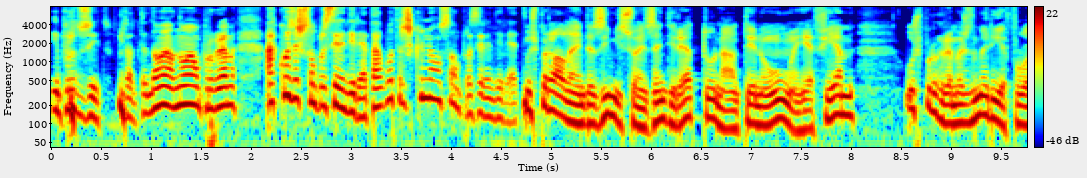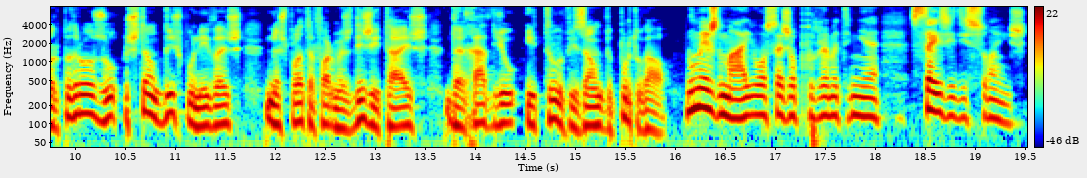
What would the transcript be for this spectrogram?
E, e produzido. Portanto, não é, não é um programa. Há coisas que são para serem em direto, há outras que não são para serem em direto. Mas para além das emissões em direto na Antena 1 em FM, os programas de Maria Flor Pedroso estão disponíveis nas plataformas digitais da Rádio e Televisão de Portugal. No mês de maio, ou seja, o programa tinha seis edições,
